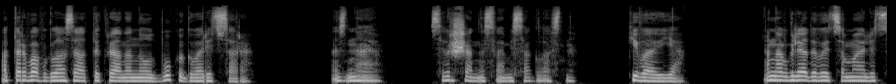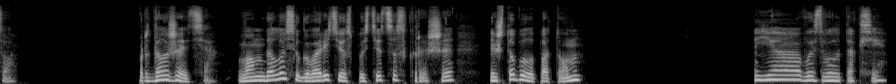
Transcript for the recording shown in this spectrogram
Оторвав глаза от экрана ноутбука, говорит Сара. «Знаю. Совершенно с вами согласна». Киваю я. Она вглядывается в мое лицо. «Продолжайте. Вам удалось уговорить ее спуститься с крыши. И что было потом?» «Я вызвала такси.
